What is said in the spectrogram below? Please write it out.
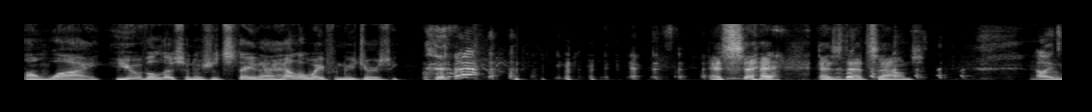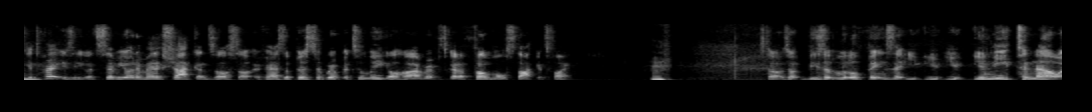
on why you, the listener, should stay the hell away from New Jersey. as sad as that sounds. Oh, it's, it's crazy. It's semi-automatic shotguns also. If it has a pistol grip, it's illegal. However, if it's got a thumb hole stock, it's fine. Mm. So, so these are the little things that you, you, you need to know.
